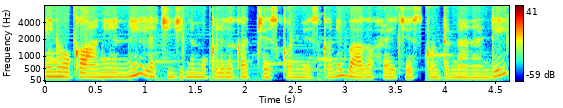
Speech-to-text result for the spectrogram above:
నేను ఒక ఆనియన్ని ఇలా చిన్న చిన్న ముక్కలుగా కట్ చేసుకొని వేసుకొని బాగా ఫ్రై చేసుకుంటున్నానండి.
